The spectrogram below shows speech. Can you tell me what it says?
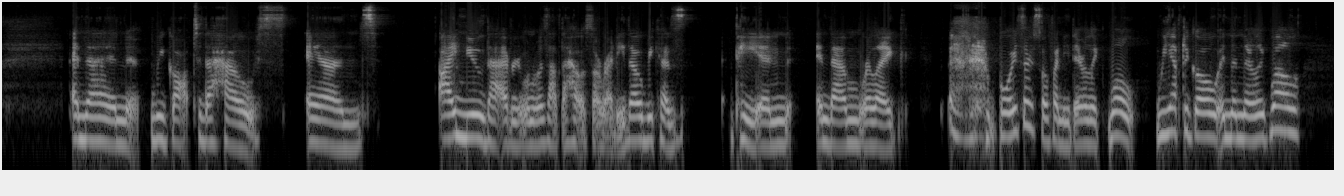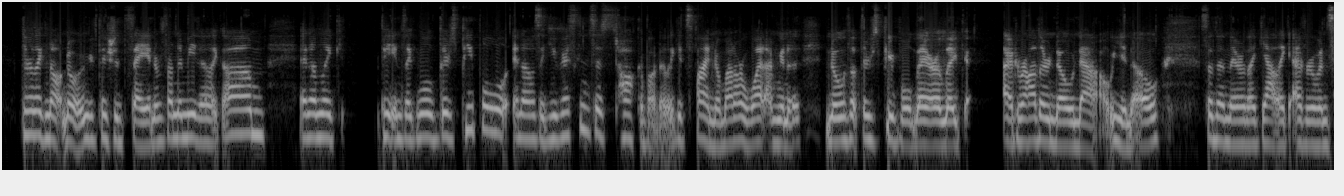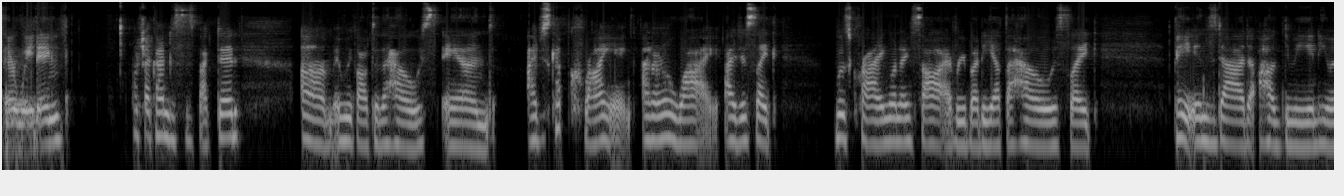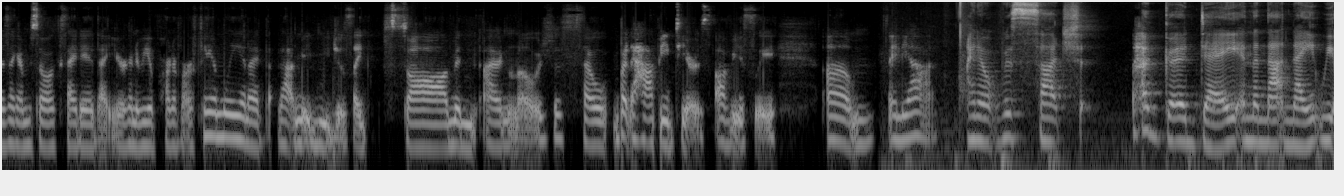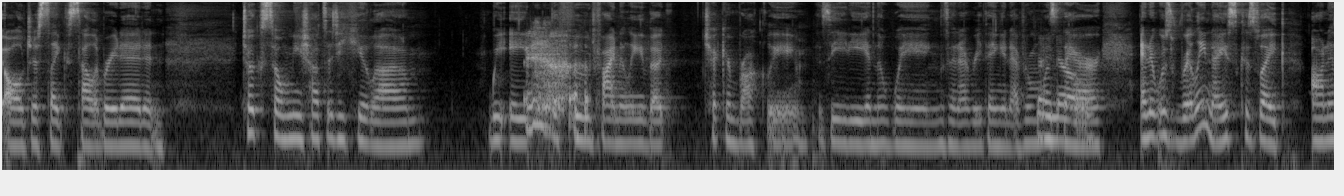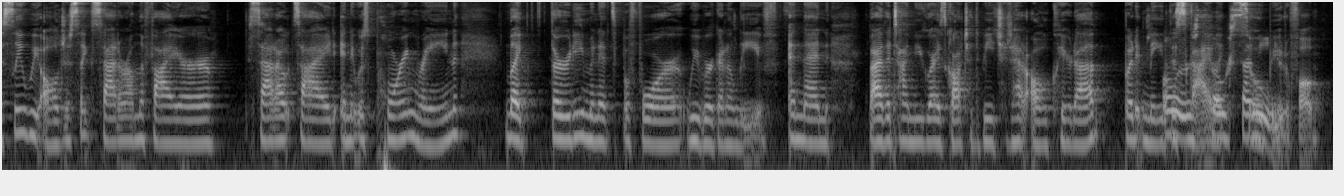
And then we got to the house and I knew that everyone was at the house already though because Peyton and them were like, boys are so funny. They're like, well, we have to go. And then they're like, well, they're like not knowing if they should say it in front of me. They're like, um, and I'm like, Peyton's like, well, there's people. And I was like, you guys can just talk about it. Like, it's fine. No matter what, I'm going to know that there's people there. Like, I'd rather know now, you know? So then they were like, yeah, like everyone's there waiting, which I kind of suspected. Um, and we got to the house and I just kept crying. I don't know why. I just like, was crying when I saw everybody at the house. Like Peyton's dad hugged me and he was like, I'm so excited that you're going to be a part of our family. And I, that made me just like sob. And I don't know, it was just so, but happy tears, obviously. Um, and yeah. I know it was such a good day. And then that night we all just like celebrated and took so many shots of tequila. We ate the food finally, the chicken broccoli, ziti, and the wings and everything, and everyone was there. And it was really nice because, like, honestly, we all just like sat around the fire, sat outside, and it was pouring rain like 30 minutes before we were gonna leave. And then by the time you guys got to the beach, it had all cleared up, but it made oh, the sky so like sunny. so beautiful.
